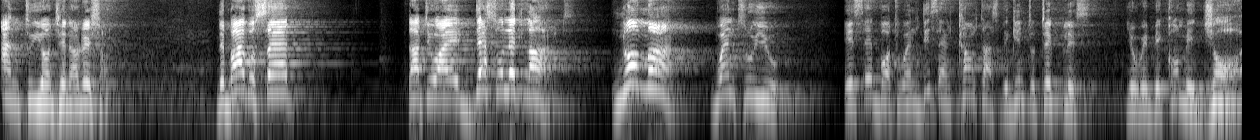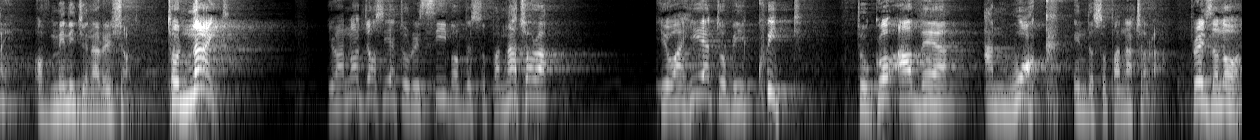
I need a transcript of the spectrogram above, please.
and to your generation. The Bible said that you are a desolate land. No man went through you. He said, but when these encounters begin to take place, you will become a joy of many generations. Tonight, you are not just here to receive of the supernatural, you are here to be equipped to go out there and walk in the supernatural. Praise the Lord.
